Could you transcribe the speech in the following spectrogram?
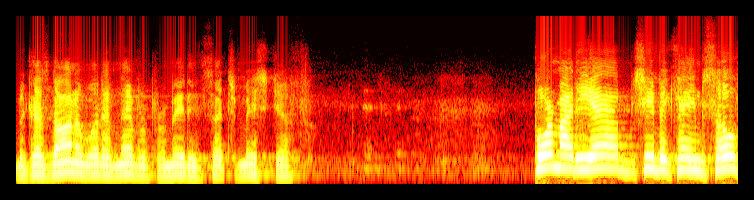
Because Donna would have never permitted such mischief. Poor Maria, she became so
